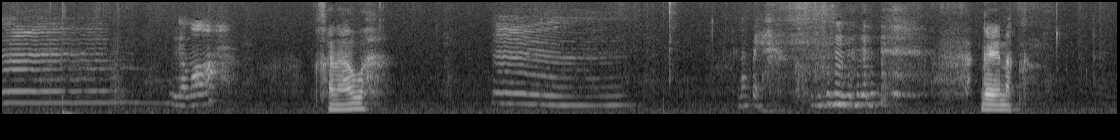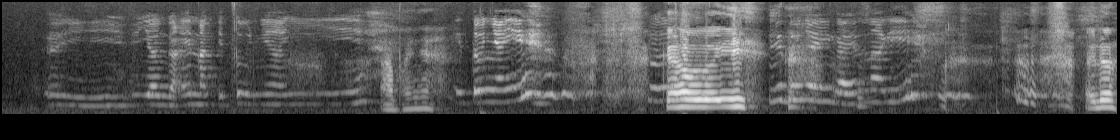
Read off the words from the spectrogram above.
hmm, nggak mau ah. Kenapa? Hmm, kenapa ya? Gak enak? Eh, Iya nggak enak itunya. Apanya? Itunya ih. Kamu ih, Itunya ih nggak enak ih. Aduh.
